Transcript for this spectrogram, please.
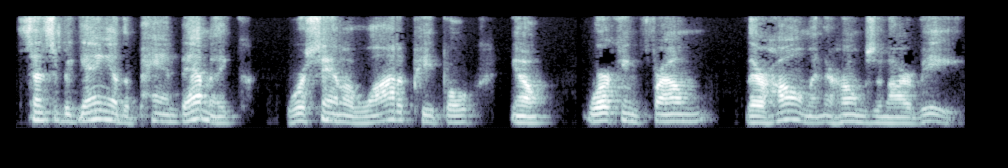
since the beginning of the pandemic, we're seeing a lot of people, you know, working from their home and their home's an RV.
